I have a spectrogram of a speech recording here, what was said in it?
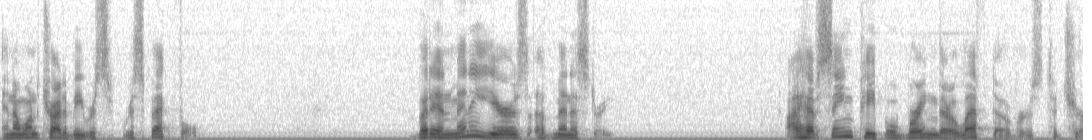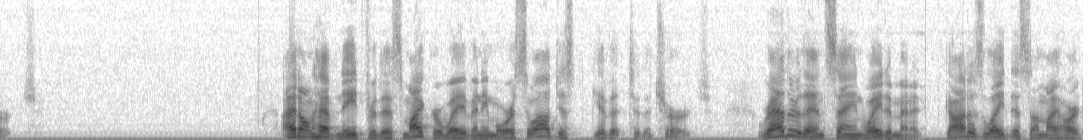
And I want to try to be res- respectful. But in many years of ministry, I have seen people bring their leftovers to church. I don't have need for this microwave anymore, so I'll just give it to the church. Rather than saying, wait a minute, God has laid this on my heart,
